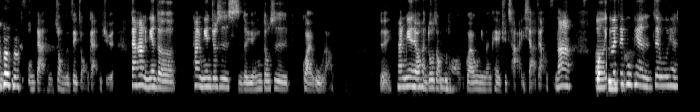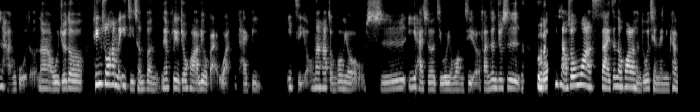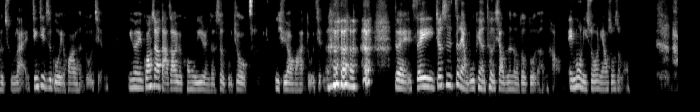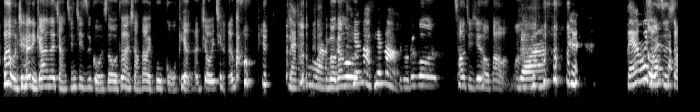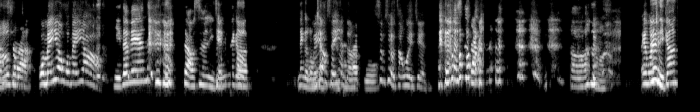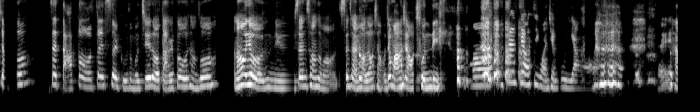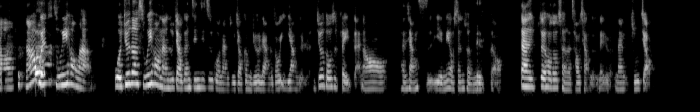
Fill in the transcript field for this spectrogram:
风感很重的这种感觉。但它里面的，它里面就是死的原因都是怪物啦。对，它里面有很多种不同的怪物，嗯、你们可以去查一下这样子。那呃，因为这部片这部片是韩国的，那我觉得听说他们一集成本 Netflix 就花六百万台币。一集哦，那它总共有十一还十二集，我有点忘记了。反正就是，我你想说，哇塞，真的花了很多钱呢。你看得出来，《经济之国》也花了很多钱，因为光是要打造一个空无一人的社谷，就必须要花很多钱的。对，所以就是这两部片的特效真的都做得很好。哎，莫，你说你要说什么？我怎么觉得你刚刚在讲《经济之国》的时候，我突然想到一部国片，很久以前的国片。哪部啊？有没有看过？天哪，天哪！有没有看过《超级街头霸王》吗？有啊。怎样？为什么一直想要说？我没有，我没有。你这边最好是以前那个那个龙翔谁演的？是不是有张卫健？是的。哦，对吗？哎，因为你刚刚讲说在打斗，在涩谷什么街头打个斗，我想说。然后又有女生穿什么身材很好，然后想我就马上想要春丽哦，但调性完全不一样哦。对，好，然后回到 Sweet Home 啦，我觉得 Sweet Home 男主角跟经济之国男主角根本就是两个都一样的人，就都是废仔，然后很想死，也没有生存目标，但是最后都成了超强的那个男主角。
